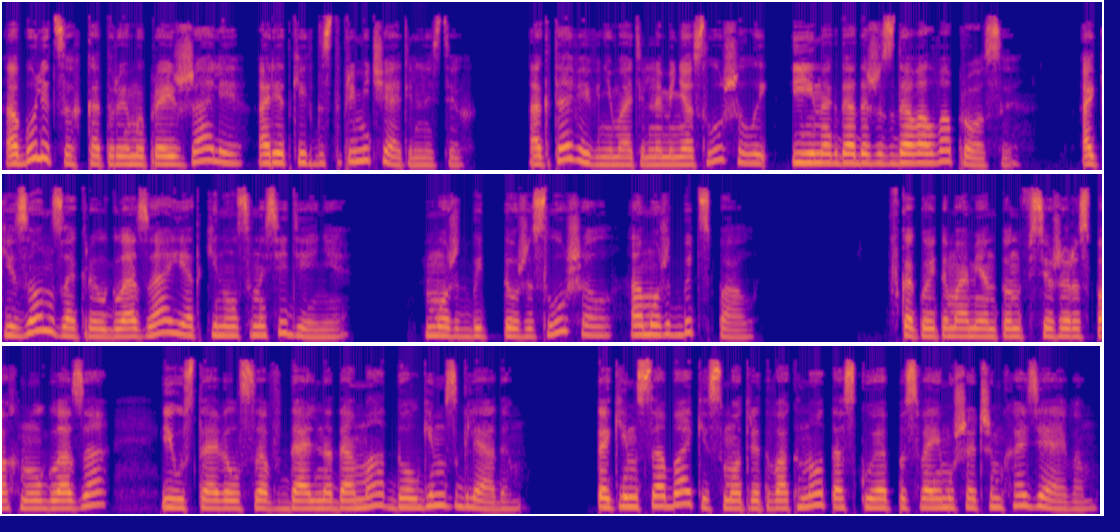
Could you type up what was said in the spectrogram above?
об улицах, которые мы проезжали, о редких достопримечательностях. Октавий внимательно меня слушал и иногда даже задавал вопросы. Акизон закрыл глаза и откинулся на сиденье. Может быть, тоже слушал, а может быть, спал. В какой-то момент он все же распахнул глаза и уставился вдаль на дома долгим взглядом. Таким собаки смотрят в окно, тоскуя по своим ушедшим хозяевам.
